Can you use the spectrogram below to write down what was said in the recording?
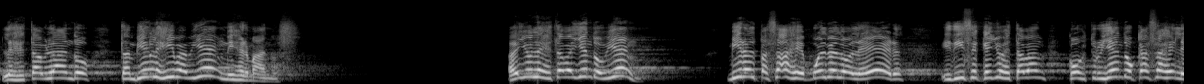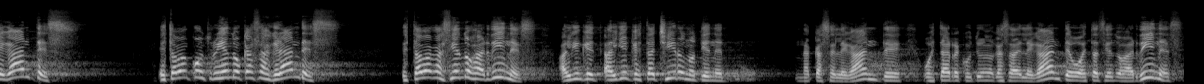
les está hablando, también les iba bien, mis hermanos. A ellos les estaba yendo bien. Mira el pasaje, vuélvelo a leer y dice que ellos estaban construyendo casas elegantes. Estaban construyendo casas grandes. Estaban haciendo jardines. Alguien que, alguien que está chiro no tiene una casa elegante, o está reconstruyendo una casa elegante, o está haciendo jardines.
